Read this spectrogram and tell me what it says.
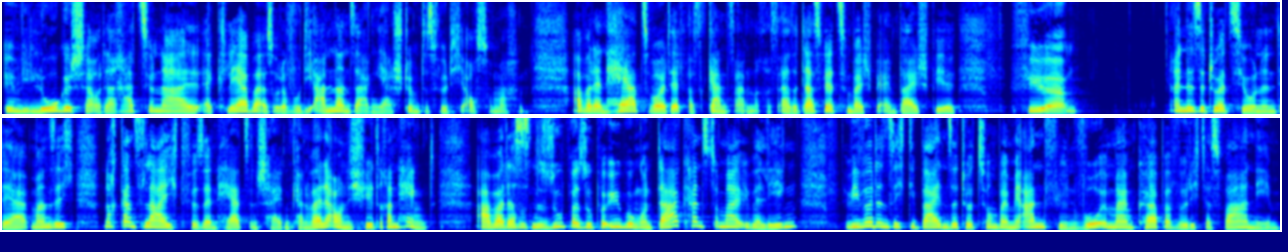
irgendwie logischer oder rational erklärbar ist oder wo die anderen sagen, ja, stimmt, das würde ich auch so machen. Aber dein Herz wollte etwas ganz anderes. Also das wäre zum Beispiel ein Beispiel für eine Situation, in der man sich noch ganz leicht für sein Herz entscheiden kann, weil da auch nicht viel dran hängt. Aber das ist eine super, super Übung und da kannst du mal überlegen, wie würden sich die beiden Situationen bei mir anfühlen? Wo in meinem Körper würde ich das wahrnehmen?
